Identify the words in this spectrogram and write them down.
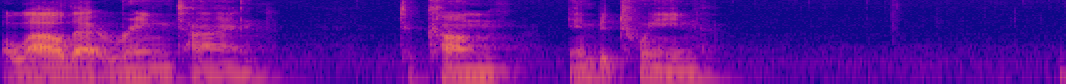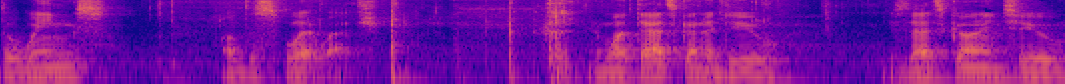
allow that ring tine to come in between the wings of the split wedge. And what that's gonna do is that's going to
